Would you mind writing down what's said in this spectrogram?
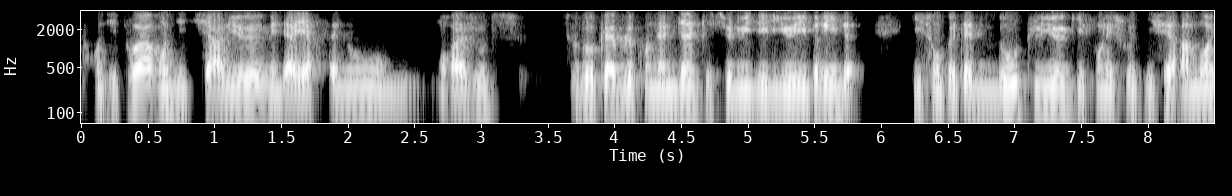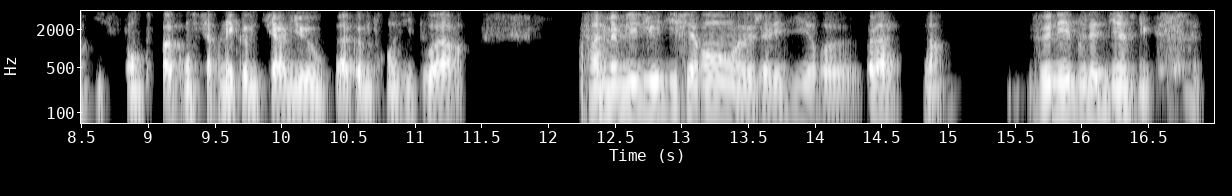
transitoire, on dit tiers-lieu, mais derrière ça, nous, on, rajoute ce vocable qu'on aime bien, qui est celui des lieux hybrides, qui sont peut-être d'autres lieux qui font les choses différemment, qui ne se sentent pas concernés comme tiers-lieux ou pas comme transitoire. Enfin, même les lieux différents, euh, j'allais dire, euh, voilà, venez, vous êtes bienvenus.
